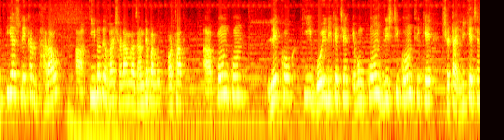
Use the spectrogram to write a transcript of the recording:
ইতিহাস লেখার ধারাও কীভাবে হয় সেটা আমরা জানতে পারব। অর্থাৎ কোন কোন লেখক কি বই লিখেছেন এবং কোন দৃষ্টিকোণ থেকে সেটাই লিখেছেন,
